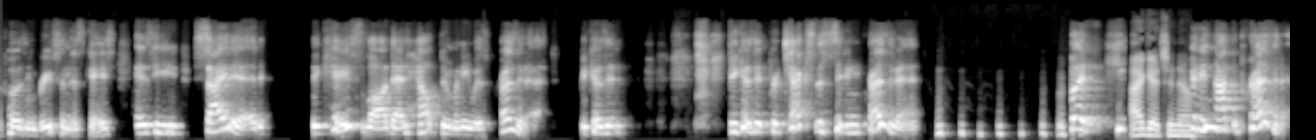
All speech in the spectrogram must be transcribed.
opposing briefs in this case, is he cited the case law that helped him when he was president because it because it protects the sitting president. but he I get you now. but he's not the president.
